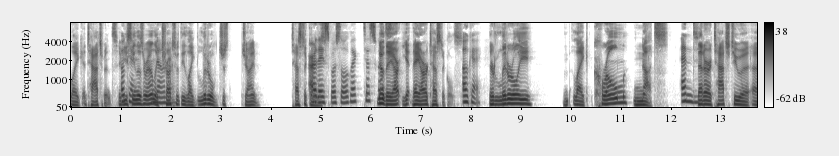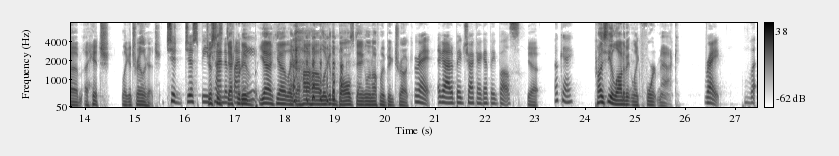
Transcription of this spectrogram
like attachments. Have you seen those around like No, trucks no. with these like literal just giant testicles. Are they supposed to look like testicles? No, they are. Yeah, they are testicles. Okay. They're literally like chrome nuts And that are attached to a a, a hitch, like a trailer hitch. to just be Just as kind of decorative. funny. Yeah, yeah. Like a haha. look at the balls dangling off my big truck. Right. I got a big truck. I got big balls. Yeah, Okay. probably see a lot of it in like Fort Mac. Right. Let,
